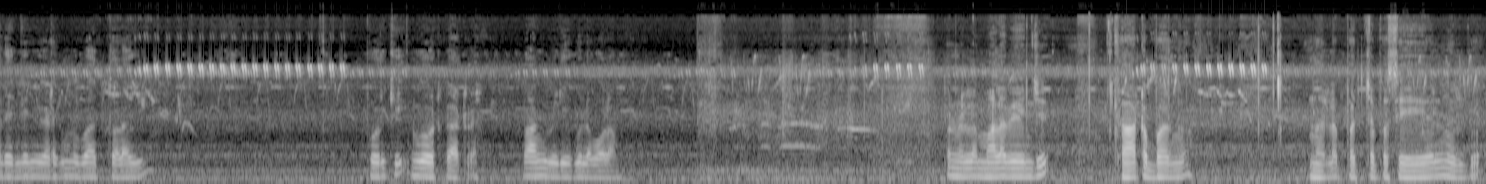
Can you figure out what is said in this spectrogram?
அது எங்கெங்கே கிடக்குன்னு பார்த்து தொலைவி பொறுக்கி இங்கே ஓட்டு காட்டுறேன் வாங்கி வீடியோக்குள்ளே போகலாம் இப்போ நல்லா மழை பெஞ்சு காட்ட பாருங்க நல்லா பச்சை பசேல்னு இருக்குது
